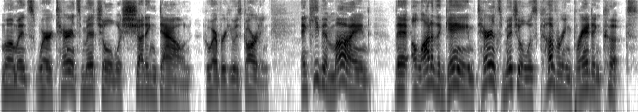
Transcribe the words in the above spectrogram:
moments where Terrence Mitchell was shutting down whoever he was guarding. And keep in mind that a lot of the game, Terrence Mitchell was covering Brandin Cooks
